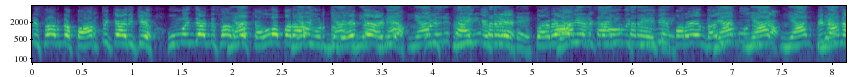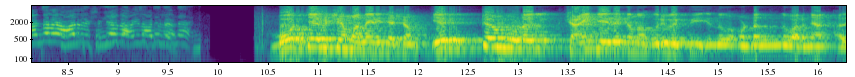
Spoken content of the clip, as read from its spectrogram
ഉമ്മൻചാണ്ടി സാറിന്റെ പാർട്ടിക്കാരിക്ക് ഉമ്മൻചാണ്ടി സാറിന്റെ കള്ള പരാതി കൊടുത്ത് വേട്ടയാടിയ ഒരു സ്ത്രീക്കെതിരെ പരാതി എടുക്കണമെന്ന് ടി പറയാൻ ധൈര്യം ഞാൻ- പിന്നെ ഞങ്ങളെ ആര് നാട്ടിൽ നിന്ന് വിഷയം വന്നതിന് ശേഷം ഏറ്റവും കൂടുതൽ ഷൈൻ ചെയ്തേക്കുന്ന ഒരു വ്യക്തി എന്ന് ഉണ്ടെന്ന് പറഞ്ഞാൽ അത്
